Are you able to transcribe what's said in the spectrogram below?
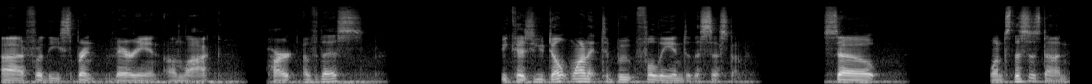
uh, for the sprint variant unlock part of this because you don't want it to boot fully into the system. So once this is done,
